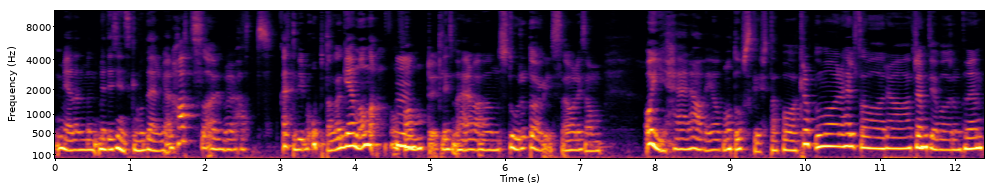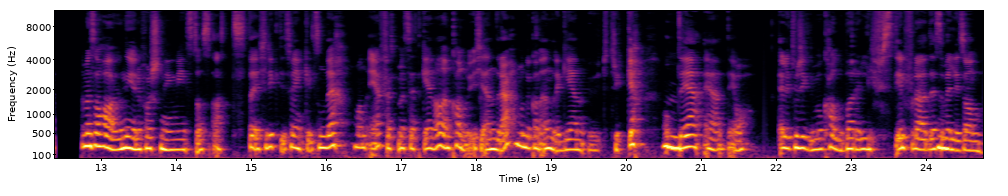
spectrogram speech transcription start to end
med den medisinske modellen vi har hatt, så har vi hatt Etter vi oppdaga genene da, og Mm. fant ut liksom, det her var en stor oppdagelse og liksom Oi, her har vi jo på en måte oppskrifta på kroppen vår helsa vår og fremtida vår omtrent. Men så har jo nyere forskning vist oss at det er ikke riktig så enkelt som det. Man er født med sett gener, dem kan du ikke endre, men du kan endre genuttrykket. Og Mm. det er det jo Jeg er litt forsiktig med å kalle det bare livsstil, for det er det som Mm. veldig sånn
